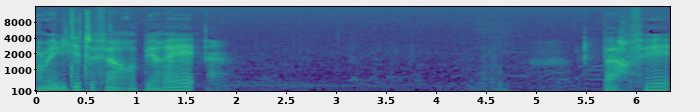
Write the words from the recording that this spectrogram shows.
On va éviter de se faire repérer. Parfait.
